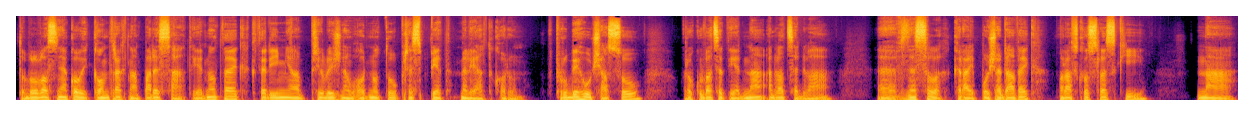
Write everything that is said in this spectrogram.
To byl vlastně jako kontrakt na 50 jednotek, který měl přibližnou hodnotu přes 5 miliard korun. V průběhu času roku 2021 a 2022 eh, vznesl kraj požadavek Moravskosleský na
